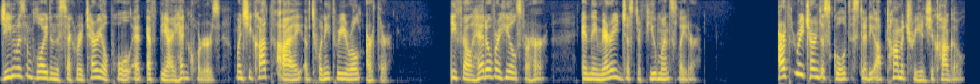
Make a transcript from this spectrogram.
Jean was employed in the secretarial pool at FBI headquarters when she caught the eye of 23 year old Arthur. He fell head over heels for her, and they married just a few months later. Arthur returned to school to study optometry in Chicago.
